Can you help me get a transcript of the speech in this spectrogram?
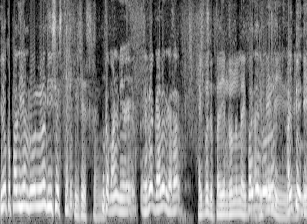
ఇది ఒక పదిహేను రోజులలో తీసేస్తారు. తీసేస్తాం ఇంకా మన ఎర్ర కాలేదు కదా. అయిపోతుంది పదిహేను రోజుల్లో అయిపోయింది పదిహేను రోజులు అయిపోయింది.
